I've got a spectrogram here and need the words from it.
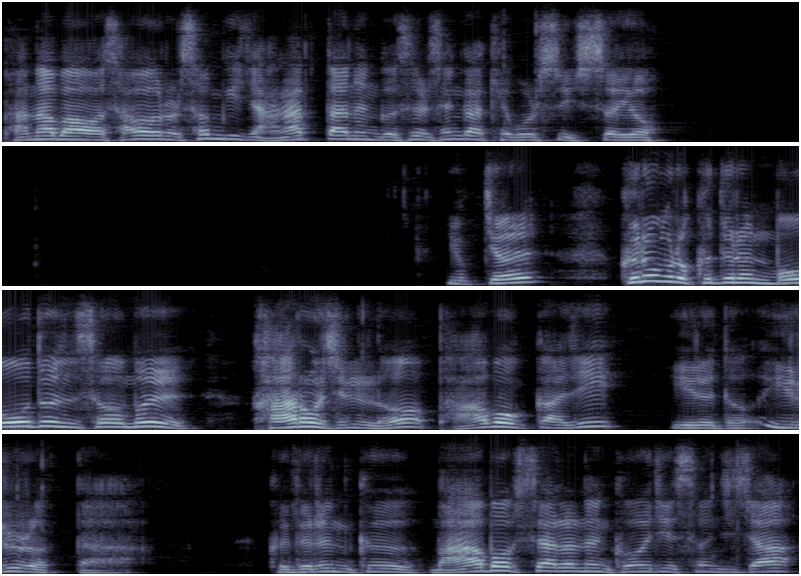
바나바와 사울을 섬기지 않았다는 것을 생각해 볼 수 있어요. 6절 그러므로 그들은 모든 섬을 가로질러 바보까지 이르렀다. 그들은 그 마법사라는 거짓 선지자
